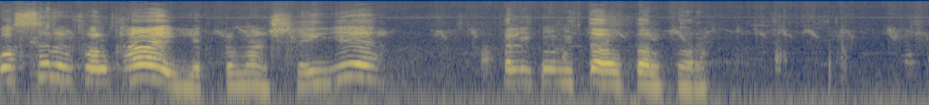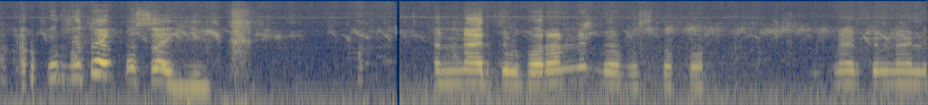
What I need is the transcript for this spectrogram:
বছরের ফল খাই, একটা মানুষ সেই খালি কোনি তাল তাল করে। আর করতে থাকব চাই নারকেল ভরানোর ব্যবস্থা কর। নারকেল নাহলে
